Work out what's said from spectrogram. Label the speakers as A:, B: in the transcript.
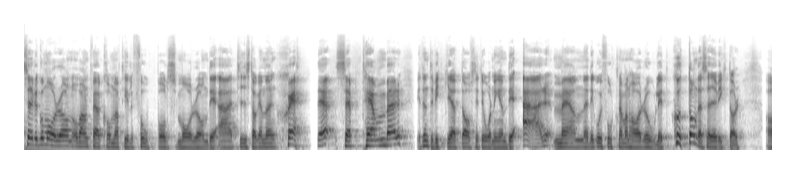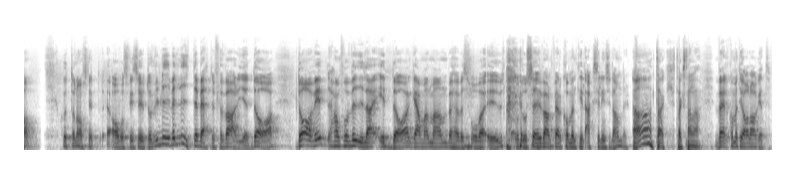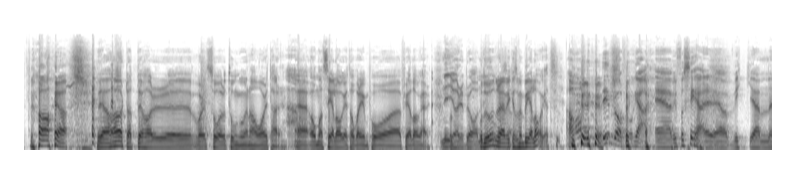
A: Säger vi god morgon och varmt välkomna till Fotbollsmorgon. Det är tisdagen den 6 september. Vet inte vilket avsnitt i ordningen det är, men det går ju fort när man har roligt. 17 säger Viktor. Ja, 17 avsnitt av oss finns ute och vi blir väl lite bättre för varje dag. David, han får vila idag. Gammal man behöver sova ut. Och då säger vi varmt välkommen till Axel Insulander.
B: Ja, tack. Tack snälla.
A: Välkommen till A-laget.
B: Ja, ja. Jag har hört att det har eh, varit så tongångarna har varit här. Eh, Om man C-laget hoppar in på eh, fredagar.
A: Ni gör det bra
B: Och då undrar jag vilka som är B-laget.
A: Ja, det är en bra fråga. Vi får se här vilken,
